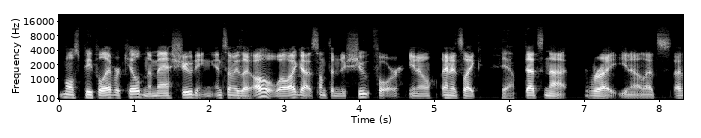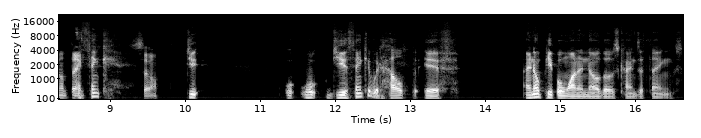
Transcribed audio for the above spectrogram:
most people ever killed in a mass shooting and somebody's like oh well i got something to shoot for you know and it's like Yeah. that's not right you know that's i don't think I think so w- w- Do you think it would help if? I know people want to know those kinds of things,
